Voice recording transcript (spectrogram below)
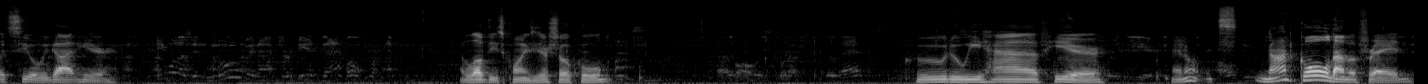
Let's see what we got here. He wasn't moving after he hit that home run. I love these coins. These are so cool. Who do we have here? I don't. It's not gold, I'm afraid.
